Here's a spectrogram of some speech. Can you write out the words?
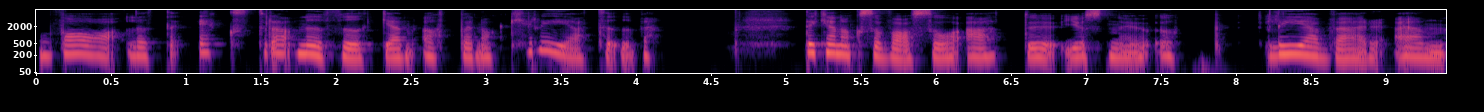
var lite extra nyfiken, öppen och kreativ. Det kan också vara så att du just nu upp upplever en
